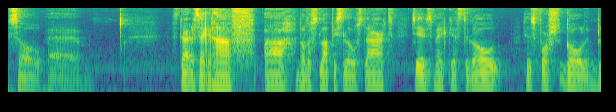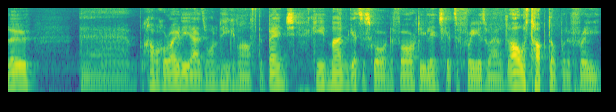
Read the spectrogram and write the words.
so um, start the second half. Ah another sloppy slow start. James Smith gets the goal his first goal in blue. Um, Cormac O'Reilly adds one he came off the bench. Keane Madden gets a score in the 40 Lynch gets a free as well. Always topped up with a free.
